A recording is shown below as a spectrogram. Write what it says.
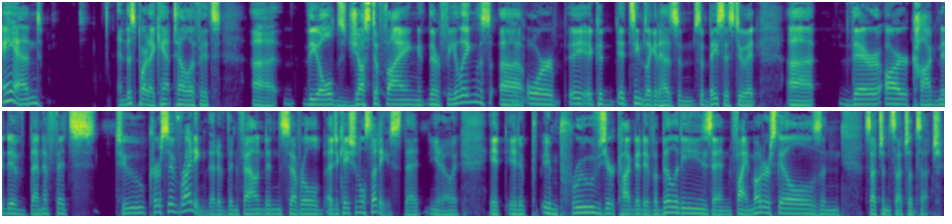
and and this part I can't tell if it's uh the olds justifying their feelings uh or it, it could it seems like it has some some basis to it uh there are cognitive benefits to cursive writing that have been found in several educational studies that you know it it, it improves your cognitive abilities and fine motor skills and such and such and such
